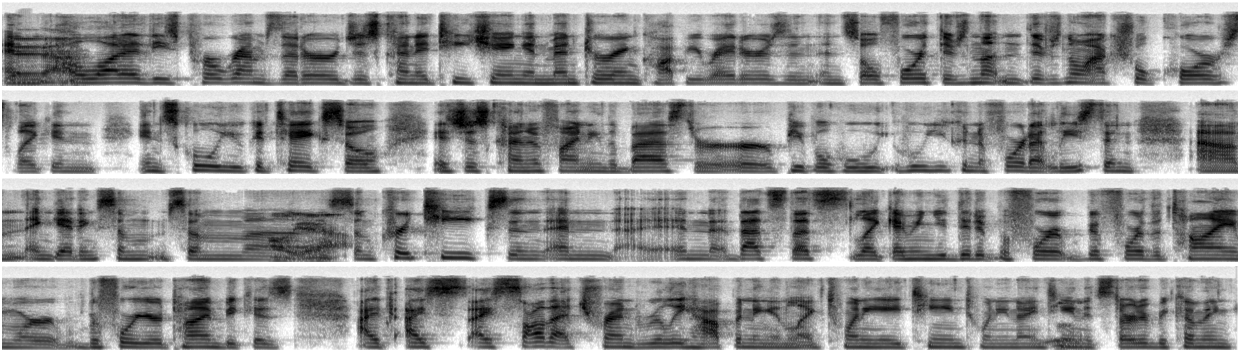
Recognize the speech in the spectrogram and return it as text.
and Yeah. a lot of these programs that are just kind of teaching and mentoring copywriters and, and so forth. There's nothing, there's no actual course like in in school you could take. So it's just kind of finding the best or, or people who who you can afford at least and um and getting some some uh, Oh, yeah. some critiques and and and that's that's like I mean you did it before before the time or before your time because i i, I saw that trend really happening in like 2018 2019 Really? it started becoming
